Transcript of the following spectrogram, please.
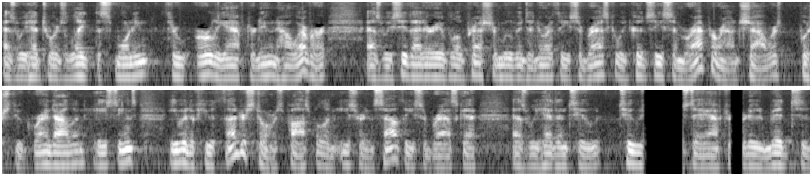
as we head towards late this morning through early afternoon. However, as we see that area of low pressure move into northeast Nebraska, we could see some wraparound showers push through Grand Island, Hastings, even a few thunderstorms storms possible in eastern and southeast Nebraska as we head into Tuesday afternoon, mid to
